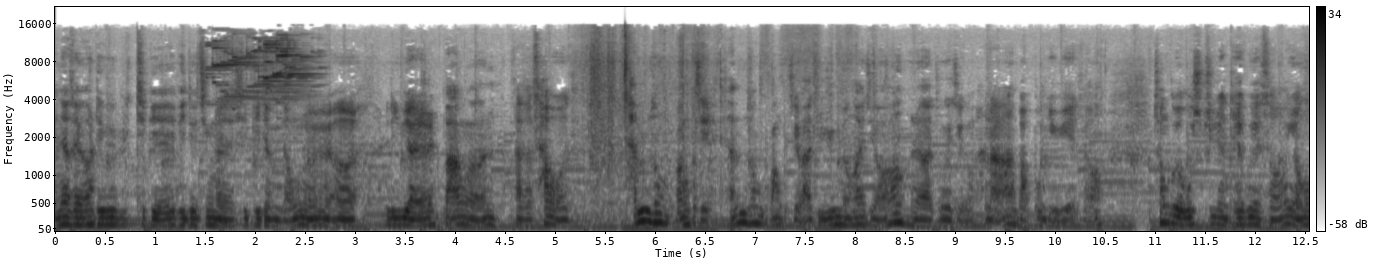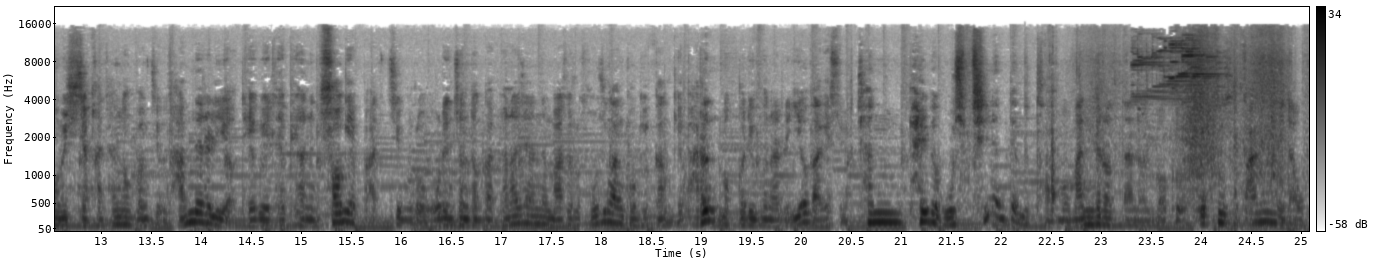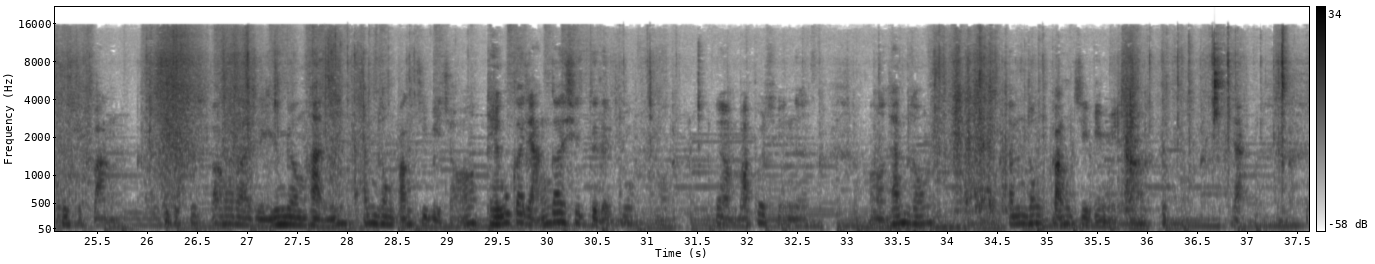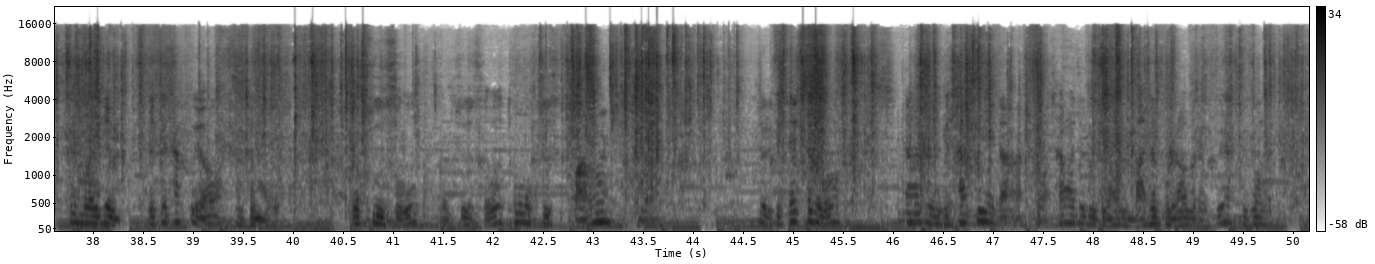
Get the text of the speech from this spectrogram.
안녕하세요 리뷰TV의 비디오 찍는 아저씨 비디오입니다 오늘 어, 리뷰할 빵은 가서 사온 삼성 빵집 삼성 빵집 아주 유명하죠 그래가지고 지금 하나 맛보기 위해서 1957년 대구에서 영업을 시작한 삼성빵집은 다음대를 이어 대구에 대표하는 추억의 맛집으로 오랜 전통과 변하지 않는 맛으로 소중한 고객과 함께 바른 먹거리 문화를 이어가겠습니다. 1857년 때부터 뭐 만들었다는 뭐 그 옥수수 빵입니다. 옥수수 빵. 옥수수 빵으로 아주 유명한 삼성 빵집이죠. 대구까지 안 가시더라도 뭐 그냥 맛볼 수 있는 어, 삼성 삼성 빵집입니다. 자, 뭐 이렇게 이렇게 샀고요. 이렇게 뭐 옥수수, 옥수수, 통옥수수 빵. 또 이렇게 세트로 사가지고 이렇게 샀습니다. 어, 사가지고 한번 맛을 보려고 그랬고요. 지금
